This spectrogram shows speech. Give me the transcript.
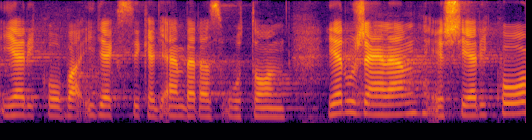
Jerikóba igyekszik egy ember az úton. Jeruzsálem és Jerikó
